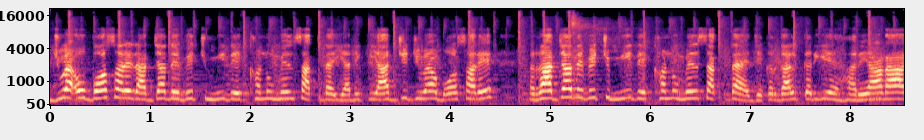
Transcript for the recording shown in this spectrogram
ਜੋ ਹੈ ਉਹ ਬਹੁਤ ਸਾਰੇ ਰਾਜਾਂ ਦੇ ਵਿੱਚ ਮੀਂਹ ਦੇਖਣ ਨੂੰ ਮਿਲ ਸਕਦਾ ਹੈ। ਯਾਨੀ ਕਿ ਅੱਜ ਜੋ ਹੈ ਉਹ ਬਹੁਤ ਸਾਰੇ ਰਾਜਾਂ ਦੇ ਵਿੱਚ ਮੀਂਹ ਦੇਖਣ ਨੂੰ ਮਿਲ ਸਕਦਾ ਹੈ। ਜੇਕਰ ਗੱਲ ਕਰੀਏ ਹਰਿਆਣਾ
